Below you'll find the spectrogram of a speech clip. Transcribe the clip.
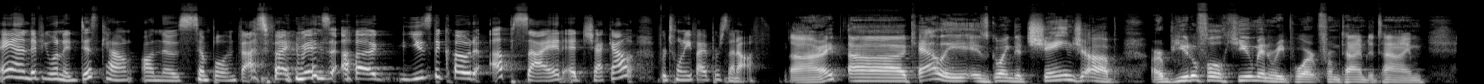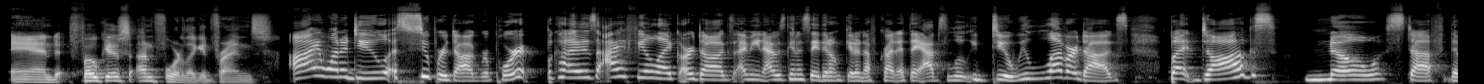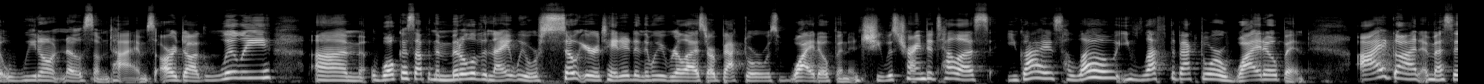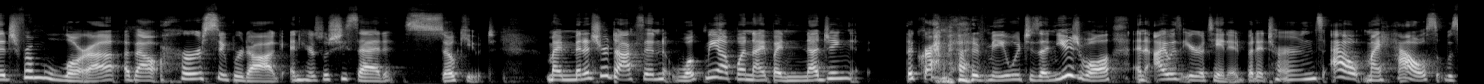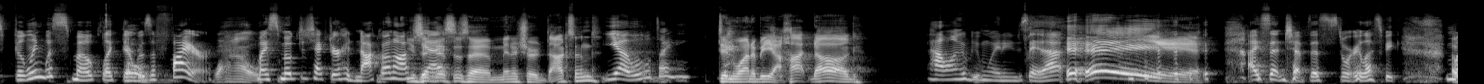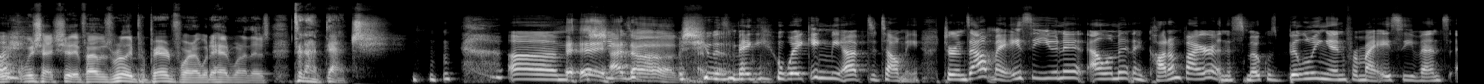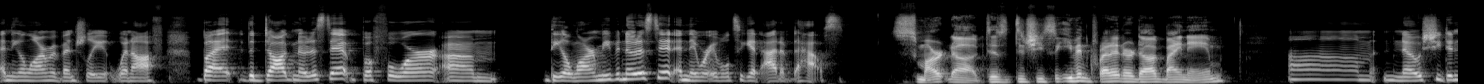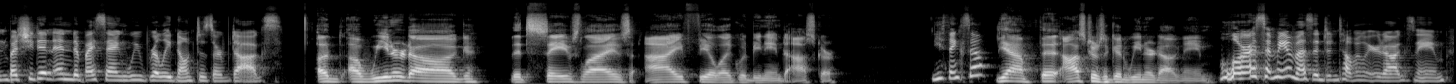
And if you want a discount on those simple and fast vitamins, uh, use the code UPSIDE at checkout for 25% off. all right. Uh, callie is going to change up our beautiful human report from time to time and focus on four-legged friends I want to do a super dog report because I feel like our dogs, I mean, I was going to say they don't get enough credit. They absolutely do. We love our dogs, but dogs know stuff that we don't know sometimes. Our dog Lily um, woke us up in the middle of the night. We were so irritated, and then we realized our back door was wide open, and she was trying to tell us, "You guys, hello, you left the back door wide open." I got a message from Laura about her super dog, and here's what she said. So cute. My miniature dachshund woke me up one night by nudging the crap out of me, which is unusual, and I was irritated. But it turns out my house was filling with smoke like there was oh, a fire. Wow. My smoke detector had not gone off You said yet. this is a miniature dachshund? yeah, a little tiny. Didn't want to be a hot dog. How long have you been waiting to say that? Hey! I sent Jeff this story last week. I My- w- wish I should. If I was really prepared for it, I would have had one of those. Um, Hey, she hot was, dog. She was making waking me up to tell me. Turns out my AC unit element had caught on fire, and the smoke was billowing in from my AC vents, and the alarm eventually went off. But the dog noticed it before um, the alarm even noticed it, and they were able to get out of the house. Smart dog. Does did she even credit her dog by name? Um, no, she didn't. But she didn't end it by saying we really don't deserve dogs. A, a wiener dog that saves lives. I feel like would be named Oscar. You think so? Yeah, the Oscar's a good wiener dog name. Laura send me a message and tell me what your dog's name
